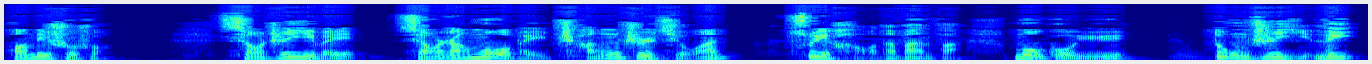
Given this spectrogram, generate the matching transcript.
皇帝叔叔，小侄以为想要让漠北长治久安。”最好的办法莫过于动之以利。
